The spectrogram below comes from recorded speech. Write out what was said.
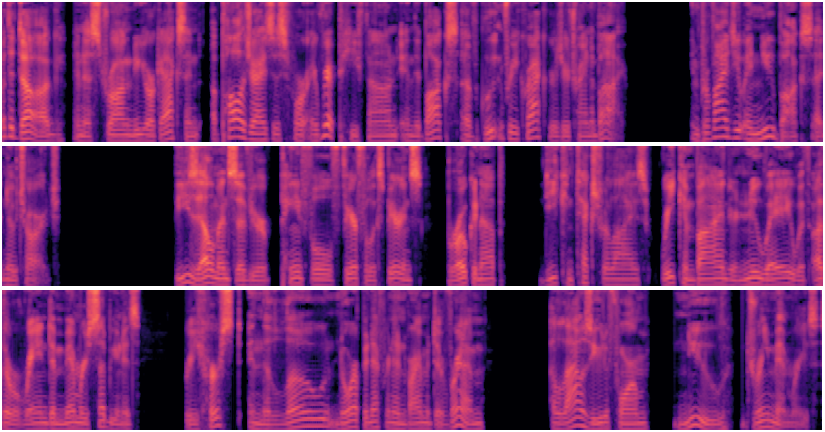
But the dog, in a strong New York accent, apologizes for a rip he found in the box of gluten free crackers you're trying to buy, and provides you a new box at no charge. These elements of your painful, fearful experience, broken up, decontextualized, recombined in a new way with other random memory subunits, rehearsed in the low norepinephrine environment of REM, allows you to form new dream memories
